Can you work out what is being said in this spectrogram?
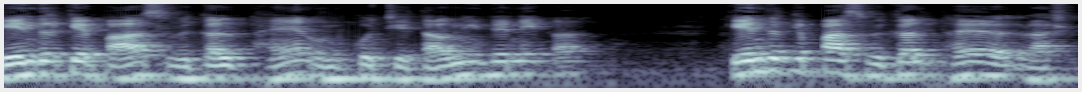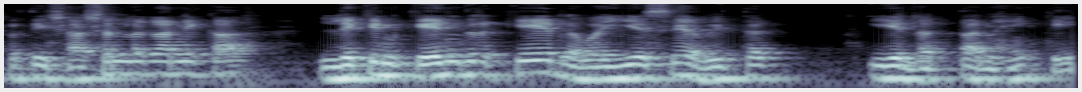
केंद्र के पास विकल्प हैं उनको चेतावनी देने का केंद्र के पास विकल्प है राष्ट्रपति शासन लगाने का, लेकिन केंद्र के रवैये से अभी तक ये लगता नहीं कि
